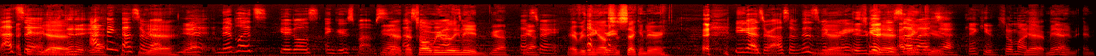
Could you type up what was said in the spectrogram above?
That's I think it. we Yeah. did it. Yeah. I think that's a Yeah. wrap. Yeah. Ni- niblets, giggles, and goosebumps. yeah, That's that's, all we really after. need yeah. That's yeah. right. everything else is secondary You guys are awesome. This has been Yeah. great. It's Thank good. you so thank much. you. Yeah, thank you so much. yeah man and, and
